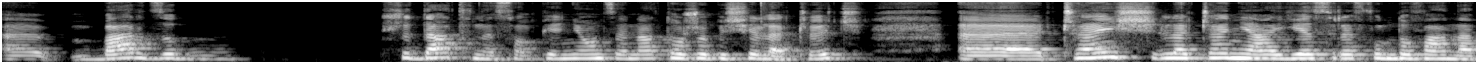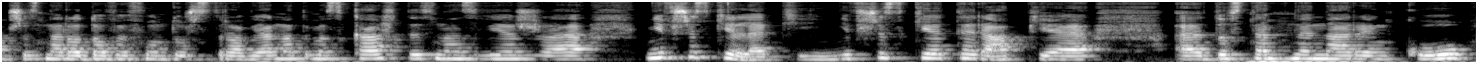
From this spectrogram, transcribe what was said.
e, bardzo przydatne są pieniądze na to, żeby się leczyć. E, część leczenia jest refundowana przez Narodowy Fundusz Zdrowia, natomiast każdy z nas wie, że nie wszystkie leki, nie wszystkie terapie e, dostępne na rynku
